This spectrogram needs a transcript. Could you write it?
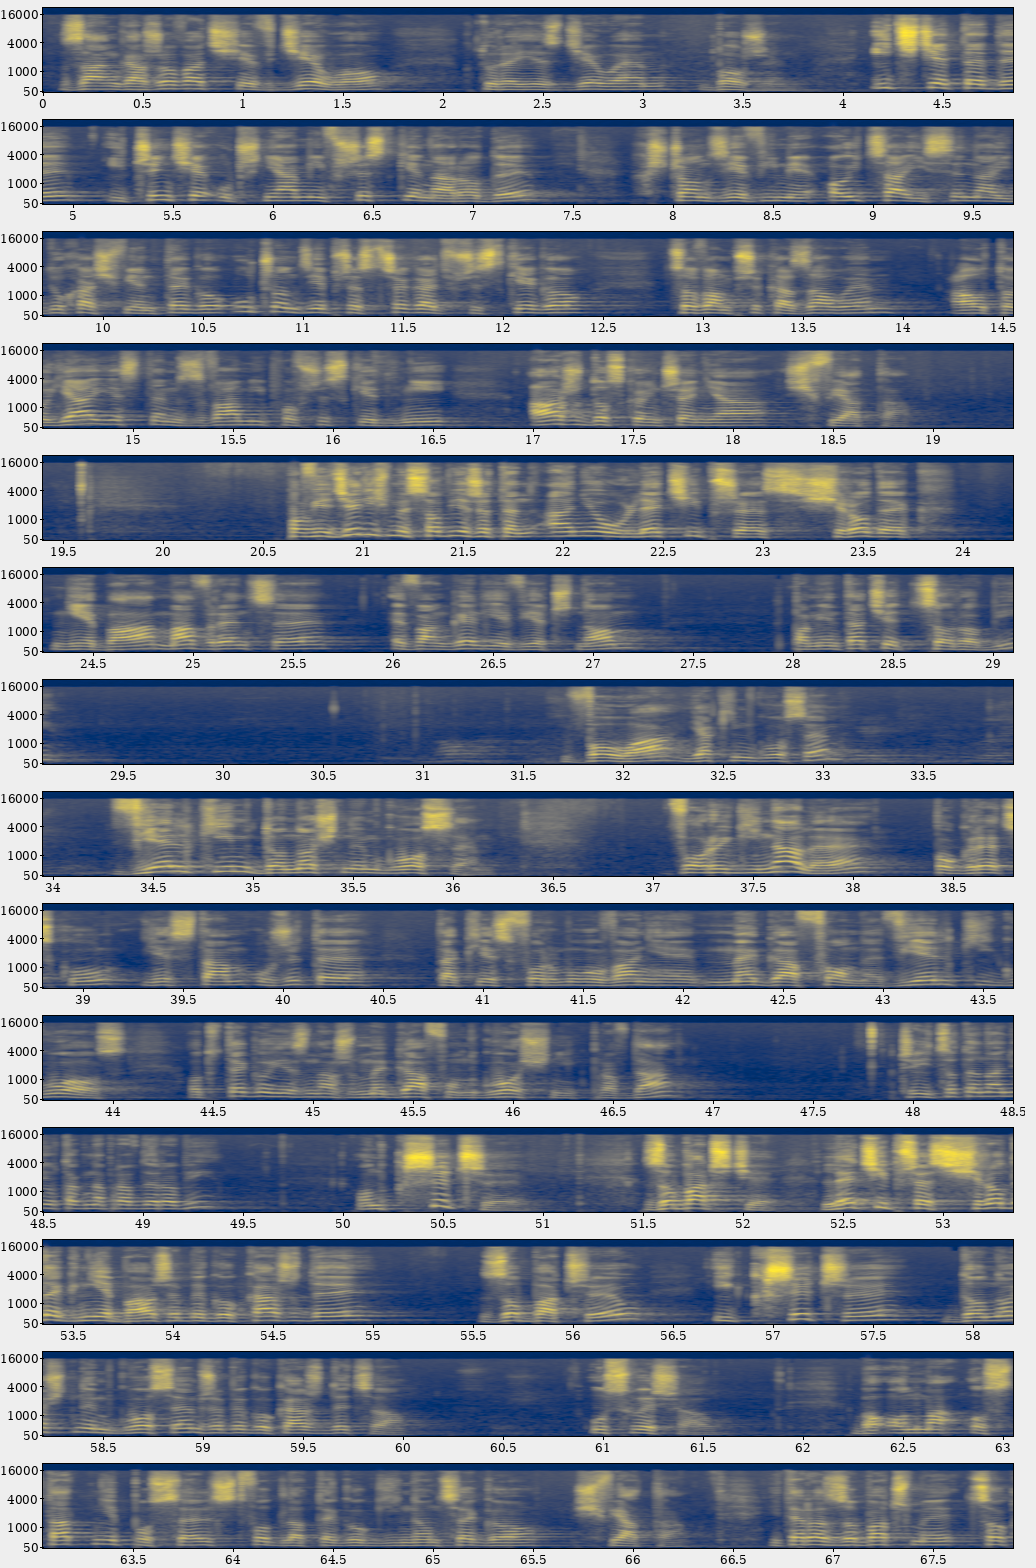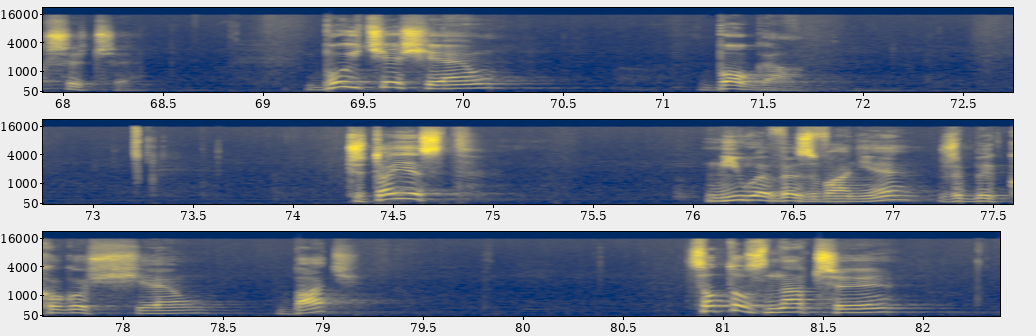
zaangażować się w dzieło, które jest dziełem Bożym. Idźcie tedy i czyńcie uczniami wszystkie narody, chrzcząc je w imię Ojca i Syna i Ducha Świętego, ucząc je przestrzegać wszystkiego, co wam przykazałem, a oto ja jestem z wami po wszystkie dni, aż do skończenia świata. Powiedzieliśmy sobie, że ten anioł leci przez środek nieba, ma w ręce Ewangelię wieczną. Pamiętacie, co robi? Woła. Jakim głosem? wielkim, donośnym głosem. W oryginale po grecku jest tam użyte takie sformułowanie megafone, wielki głos. Od tego jest nasz megafon, głośnik, prawda? Czyli co ten anioł tak naprawdę robi? On krzyczy. Zobaczcie, leci przez środek nieba, żeby go każdy zobaczył i krzyczy donośnym głosem, żeby go każdy co? Usłyszał. Bo on ma ostatnie poselstwo dla tego ginącego świata. I teraz zobaczmy, co krzyczy. Bójcie się Boga. Czy to jest miłe wezwanie, żeby kogoś się bać? Co to znaczy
